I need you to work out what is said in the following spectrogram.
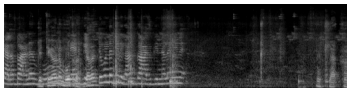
చాలా బాగున్నాయి గట్టిగా ఉండదు గాజు గిన్నెలు ఇట్లా. ఆ,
